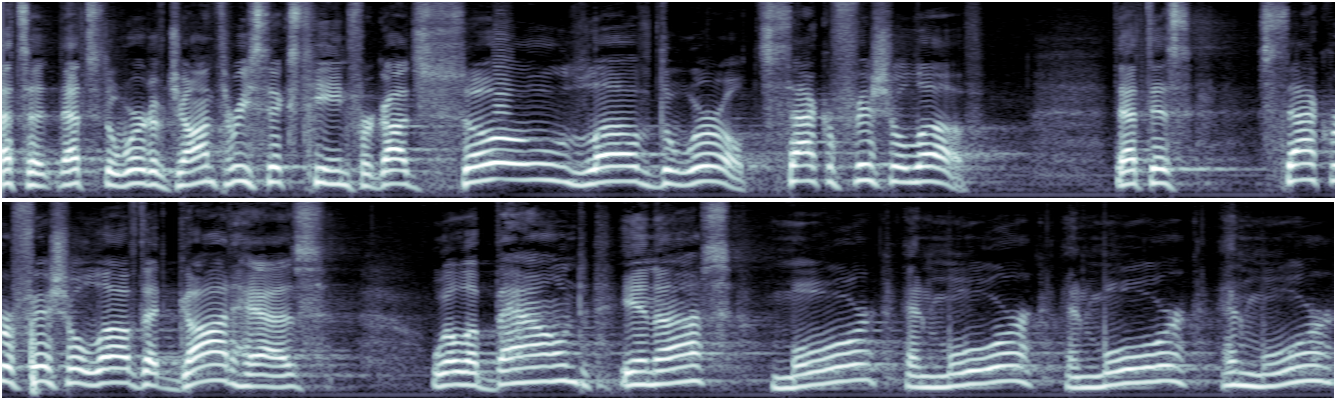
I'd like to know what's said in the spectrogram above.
That's, a, that's the word of John 3:16 for God so loved the world, sacrificial love. That this sacrificial love that God has will abound in us more and more and more and more.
